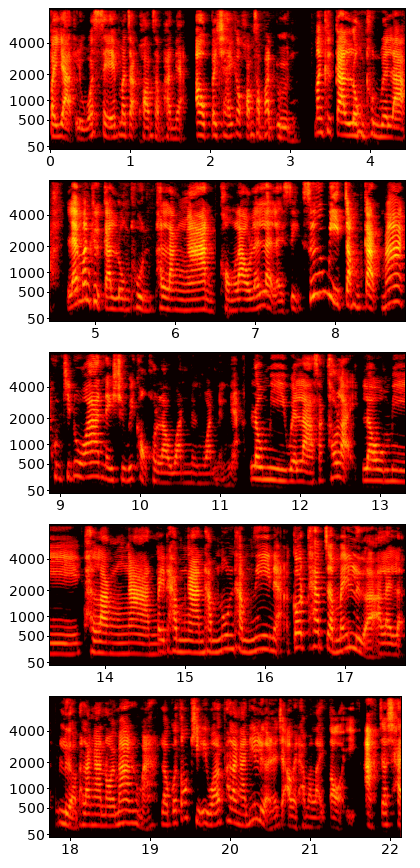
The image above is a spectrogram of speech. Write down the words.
ประหยัดหรือว่าเซฟมาจากความสัมพันธ์เนี่ยเอาไปใช้กับความสัมพันธ์อื่น มันคือการลงทุนเวลา และมันคือการลงทุนพลังงานของเราและหลาย ๆ สิ่ง ซึ่งมีจำกัดมากคุณคิดดูว่าในชีวิตของคนเราวันหนึ่งวันหนึ่งเนี่ยเรามีเวลาสักเท่าไหร่ เรามีพลังงานไปทำงานทำนู่นทำนี่เนี่ยก็แทบจะไม่เหลืออะไรละเหลือพลังงานน้อยมากถูกไหมเราก็ต้องคิดอีกว่าพลังงานที่เหลือเนี่ยจะเอาไปทำอะไรต่ออีกอะจะใช้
